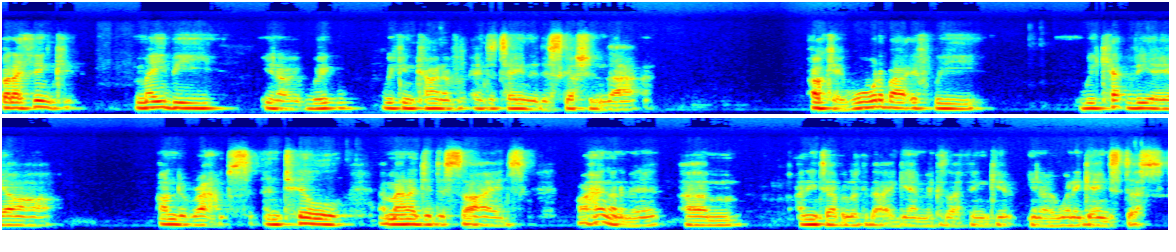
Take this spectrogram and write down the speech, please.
But I think maybe you know we we can kind of entertain the discussion that okay, well, what about if we we kept VAR under wraps until a manager decides, oh, hang on a minute, um, I need to have a look at that again because I think it you know went against us,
